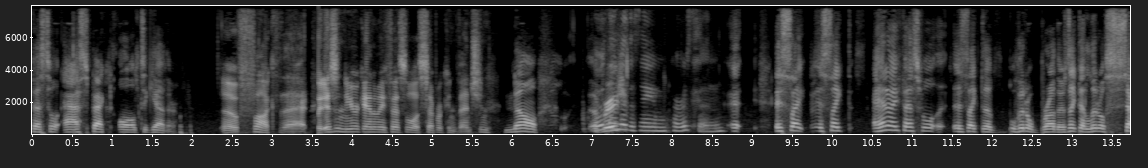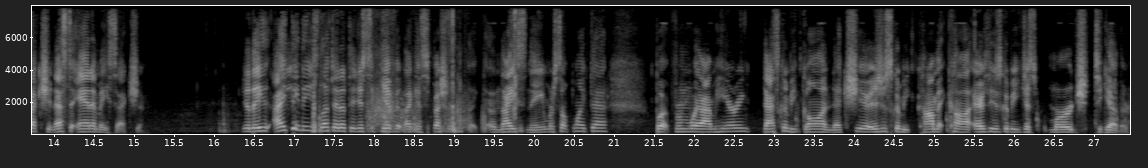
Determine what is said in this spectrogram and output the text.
festival aspect altogether. Oh fuck that! But isn't New York Anime Festival a separate convention? No, It was orig- under the same person. it's like it's like anime festival is like the little brother. It's like the little section. That's the anime section. You know, they I think they just left that up there just to give it like a special, like a nice name or something like that. But from what I'm hearing, that's gonna be gone next year. It's just gonna be Comic Con. Everything's gonna be just merged together.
